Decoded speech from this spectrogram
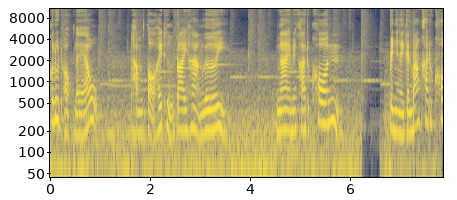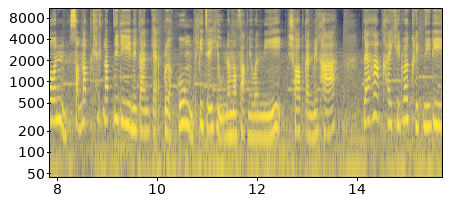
ก็หลุดออกแล้วทำต่อให้ถึงปลายหางเลย ง่ายไหมคะทุกคน เป็นยังไงกันบ้างคะทุกคนสำหรับเคล็ดลับดีๆ ในการแกะเปลือกกุ้งที่เจ๊หิวนำมาฝากในวันนี้ ชอบกันไหมคะ และหากใครคิดว่าคลิปนี้ดี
